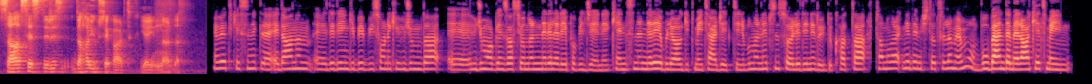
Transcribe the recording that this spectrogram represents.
Saha sesleri daha yüksek artık yayınlarda. Evet kesinlikle. Eda'nın e, dediğin gibi bir sonraki hücumda e, hücum organizasyonlarını nerelere yapabileceğini, kendisinin nereye bloğa gitmeyi tercih ettiğini bunların hepsini söylediğini duyduk. Hatta tam olarak ne demişti hatırlamıyorum ama bu ben de merak etmeyin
